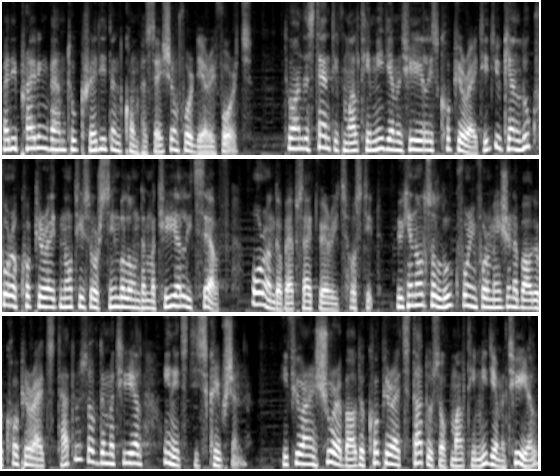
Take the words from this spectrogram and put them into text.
by depriving them to credit and compensation for their efforts. To understand if multimedia material is copyrighted, you can look for a copyright notice or symbol on the material itself or on the website where it's hosted. You can also look for information about the copyright status of the material in its description. If you are unsure about the copyright status of multimedia material,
